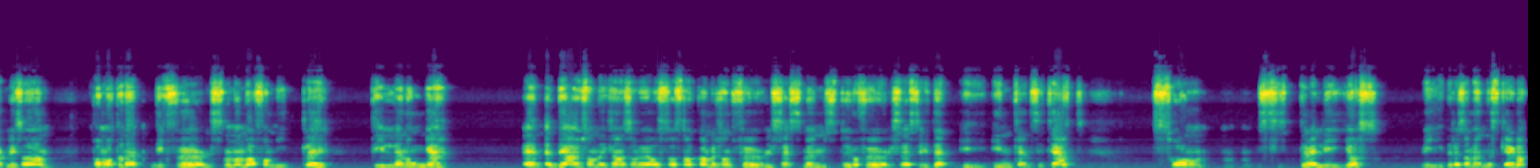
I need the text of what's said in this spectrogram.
er det liksom på en måte det, de følelsene man da formidler til en unge. Eh, det er jo sånn sant, som vi også har snakka om, sånn følelsesmønster og følelsesintensitet som sitter veldig i oss videre som mennesker, da.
